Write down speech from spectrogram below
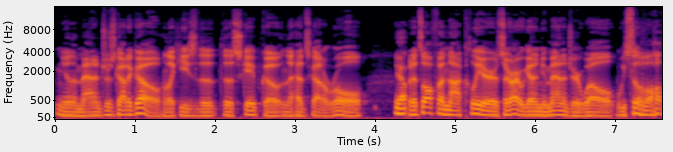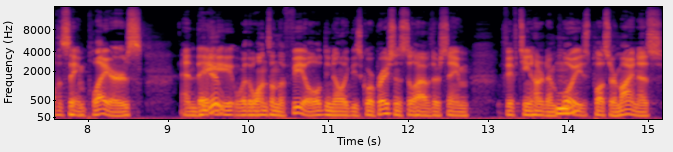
you know the manager's got to go. Like he's the the scapegoat, and the head's got to roll. Yeah, but it's often not clear. It's like, all right, we got a new manager. Well, we still have all the same players, and they were the ones on the field. You know, like these corporations still have their same fifteen hundred hmm. employees mm. plus or minus,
